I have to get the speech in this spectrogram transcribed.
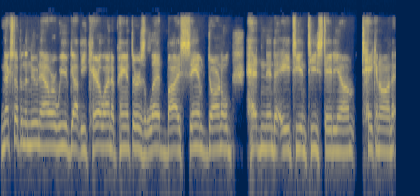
Next up in the noon hour, we've got the Carolina Panthers led by Sam Darnold heading into AT&T Stadium, taking on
